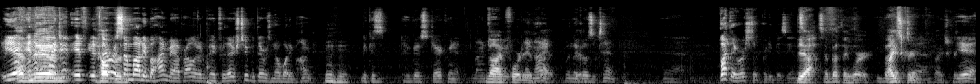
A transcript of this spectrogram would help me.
Yeah, and and, I, and I did. If, if there was somebody behind me, I probably would have paid for theirs too. But there was nobody behind me. Mhm. because who goes to Dairy Queen at 9:40 at at night night, when they yeah. close at ten. Uh, but they were still pretty busy. Yeah, inside, I bet they were. But, ice cream. uh, ice cream. Yeah,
